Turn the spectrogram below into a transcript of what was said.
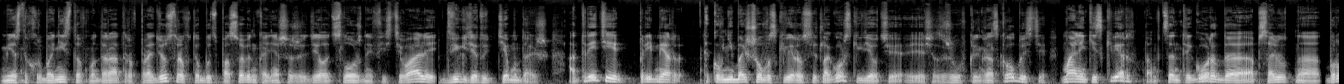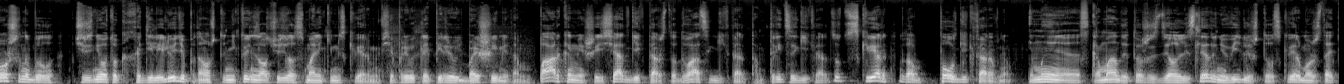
местных урбанистов, модераторов, продюсеров, кто будет способен, конечно же, делать сложные фестивали, двигать эту тему дальше. А третий пример такого небольшого сквера в Светлогорске, где вот я, я сейчас живу в Калининградской области, маленький сквер, там в центре города, абсолютно брошенный был, через него только ходили люди, потому что никто не знал, что делать с маленькими скверами, все привыкли оперировать большими там парками, 60 гектар, 120 гектар, там 30 гектар, тут сквер, ну, там пол гектара в нем. И мы с командой тоже сделали исследование, увидели, что сквер может стать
